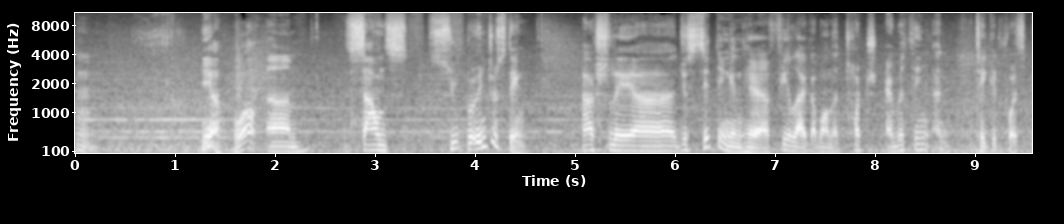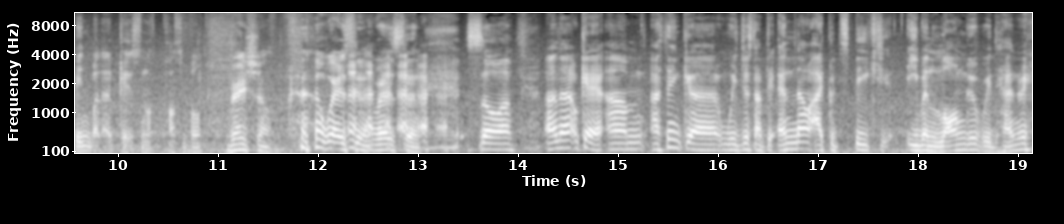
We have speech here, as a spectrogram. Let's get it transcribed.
Hmm. Yeah. Well, um, sounds super interesting. Actually, uh, just sitting in here, I feel like I want to touch everything and take it for a spin, but okay, it's not possible. Very soon. very soon, very soon. So, uh, and uh, okay, um, I think uh, we just have to end now. I could speak even longer with Henrik,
